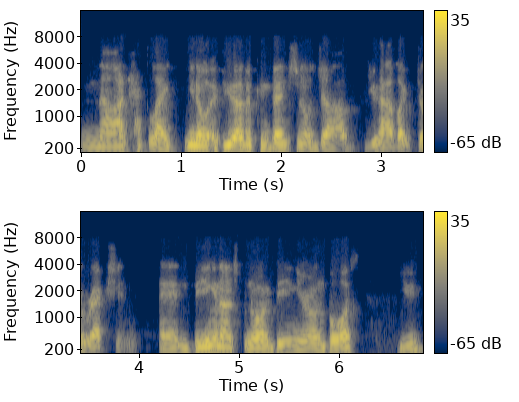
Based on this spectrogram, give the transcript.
not like you know if you have a conventional job you have like direction and being an entrepreneur and being your own boss you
